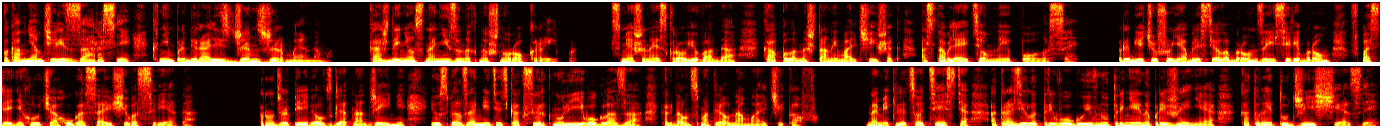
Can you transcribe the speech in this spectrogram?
По камням через заросли к ним пробирались Джем с Жерменом. Каждый нес нанизанных на шнурок рыб. Смешанная с кровью вода капала на штаны мальчишек, оставляя темные полосы. Рыбья чешуя блестела бронзой и серебром в последних лучах угасающего света. Роджер перевел взгляд на Джейми и успел заметить, как сверкнули его глаза, когда он смотрел на мальчиков. На миг лицо тестя отразило тревогу и внутреннее напряжение, которые тут же исчезли.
